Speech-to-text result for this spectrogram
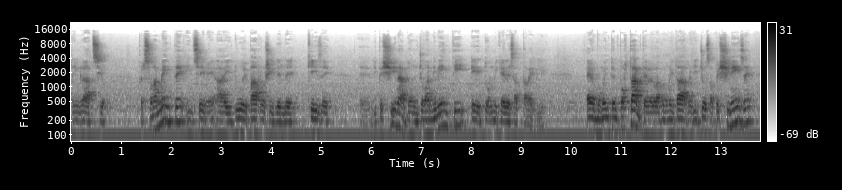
ringrazio personalmente, insieme ai due parroci delle chiese di Pescina, Don Giovanni Venti e Don Michele Sattarelli. È un momento importante per la comunità religiosa pescinese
